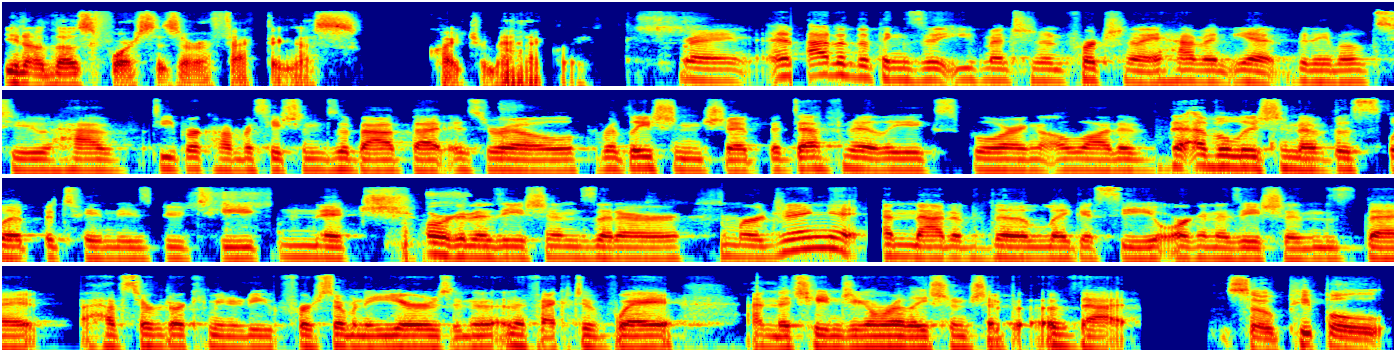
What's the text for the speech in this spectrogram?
you know, those forces are affecting us quite dramatically. Right. And out of the things that you've mentioned, unfortunately, I haven't yet been able to have deeper conversations about that Israel relationship, but definitely exploring a lot of the evolution of the split between these boutique niche organizations that are emerging and that of the legacy organizations that have served our community for so many years in an effective way and the changing relationship of that. So people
